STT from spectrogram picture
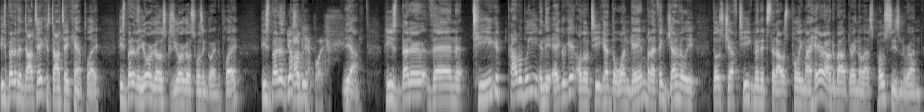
he's better than Donte because Donte can't play. He's better than Yorgos because Yorgos wasn't going to play. He's better. He also probably, can't play. Yeah. He's better than Teague, probably, in the aggregate, although Teague had the one game. But I think generally, those Jeff Teague minutes that I was pulling my hair out about during the last postseason run,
